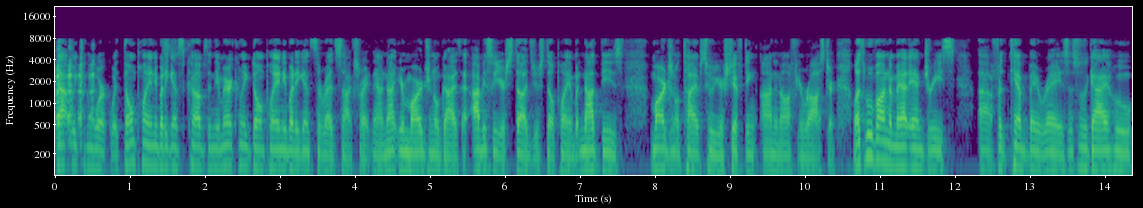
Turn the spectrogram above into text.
that we can work with. Don't play anybody against the Cubs in the American League. Don't play anybody against the Red Sox right now. Not your marginal guys. Obviously your studs you're still playing, but not these marginal types who you're shifting on and off your roster. Let's move on to Matt Andriese uh, for the Tampa Bay Rays. This was a guy who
